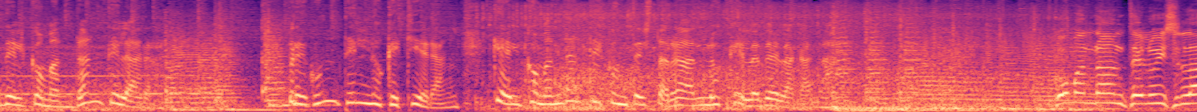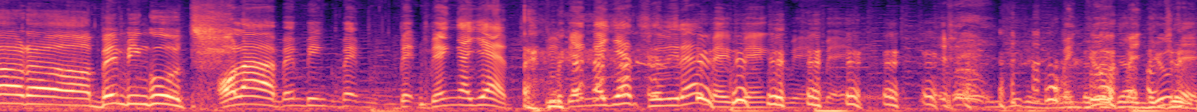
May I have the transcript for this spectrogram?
del comandante Lara. Pregunten lo que quieran, que el comandante contestará lo que le dé la gana. Comandante Luis Lara, benvingut. Hola, ben, ben, ben, ben, ben ayer. Ben ayer se dirá. Ben, ben, ben, ben. Benjure, Benjure,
